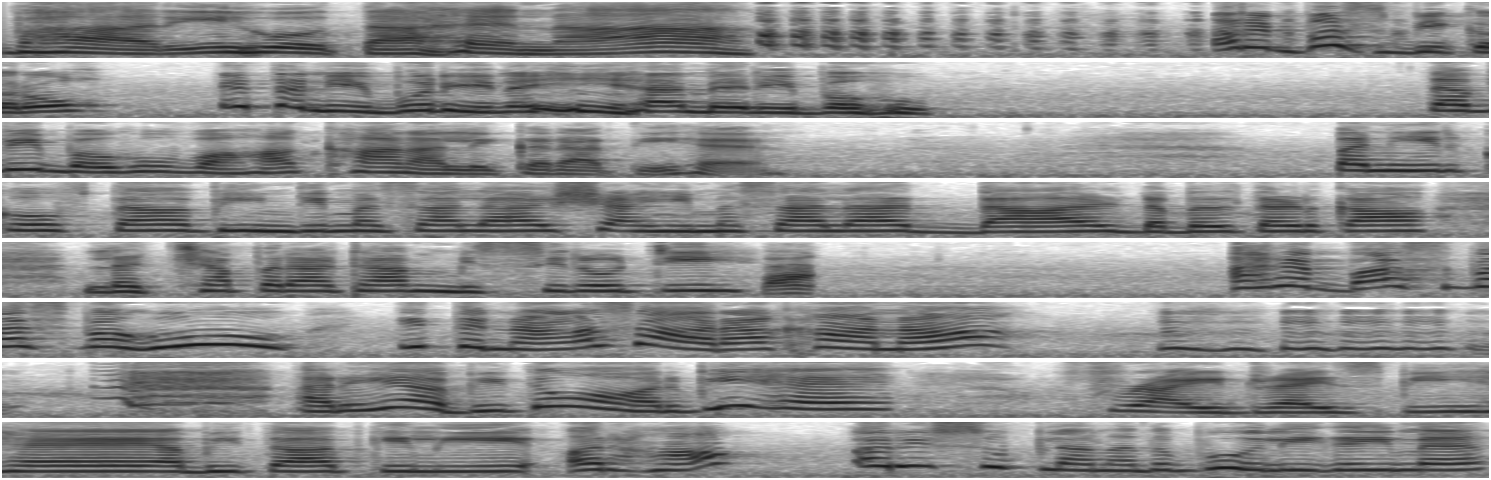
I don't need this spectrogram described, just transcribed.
भारी होता है ना? अरे बस भी करो इतनी बुरी नहीं है मेरी बहू। तभी बहू वहाँ खाना लेकर आती है। पनीर कोफ्ता भिंडी मसाला शाही मसाला दाल डबल तड़का लच्छा पराठा मिस्सी रोटी। अरे बस बस बहू इतना सारा खाना। अरे अभी तो और भी है। फ्राइड राइस भी है अभी तो आपके लिए और हाँ अरे सूप लाना तो भूल ही गई मैं।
